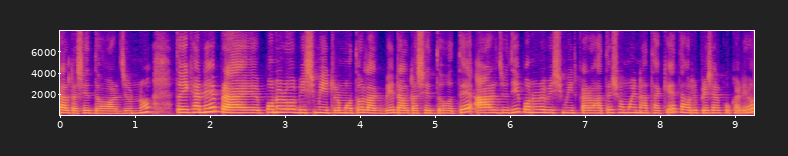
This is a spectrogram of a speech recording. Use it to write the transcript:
ডালটা সেদ্ধ হওয়ার জন্য। তো এখানে প্রায় পনেরো বিশ মিনিটের মতো লাগবে ডালটা সেদ্ধ হতে। আর যদি পনেরো বিশ মিনিট কারও হাতে সময় না থাকে তাহলে প্রেশার কুকারেও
